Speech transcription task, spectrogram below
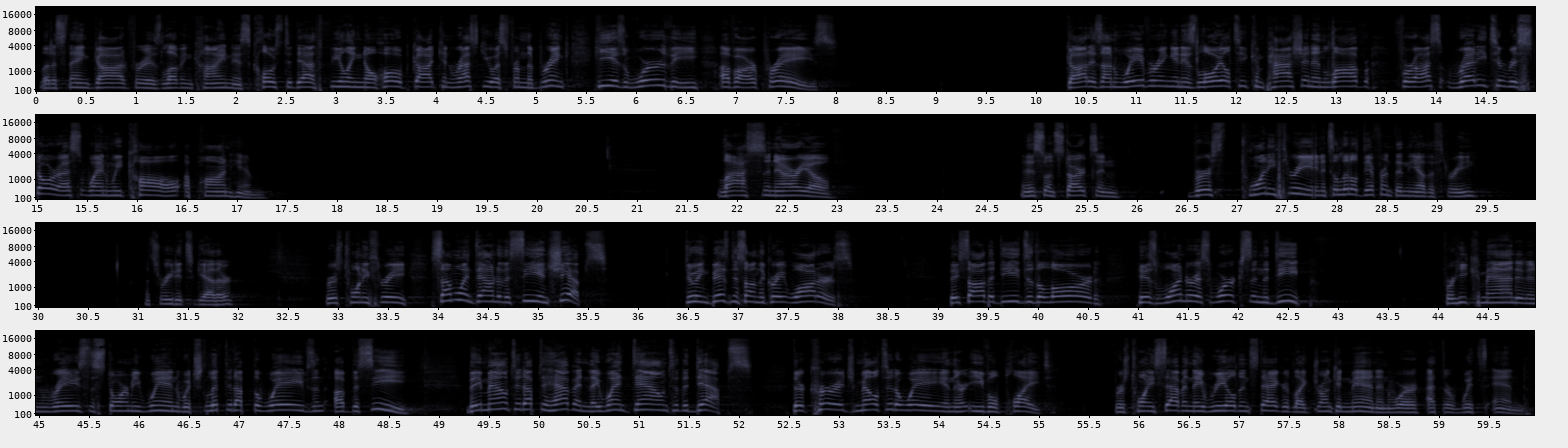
Let us thank God for his loving kindness. Close to death, feeling no hope, God can rescue us from the brink. He is worthy of our praise. God is unwavering in his loyalty, compassion, and love for us, ready to restore us when we call upon him. Last scenario. And this one starts in verse 23, and it's a little different than the other three. Let's read it together. Verse 23 Some went down to the sea in ships, doing business on the great waters. They saw the deeds of the Lord, his wondrous works in the deep. For he commanded and raised the stormy wind, which lifted up the waves of the sea. They mounted up to heaven, they went down to the depths. Their courage melted away in their evil plight. Verse 27 They reeled and staggered like drunken men and were at their wits' end.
